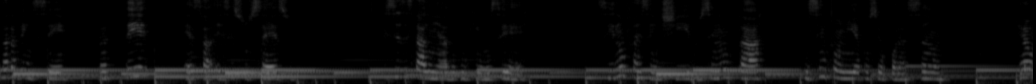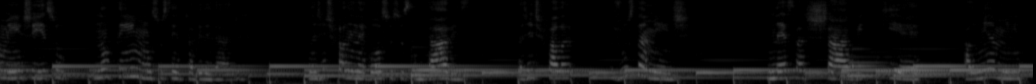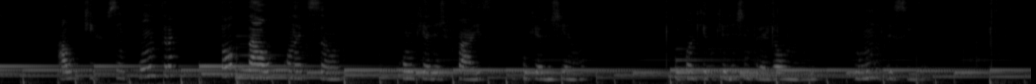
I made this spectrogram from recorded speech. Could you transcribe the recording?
para vencer, para ter essa, esse sucesso, precisa estar alinhado com quem você é. Se não faz sentido, se não está em sintonia com seu coração, realmente isso não tem uma sustentabilidade. Quando a gente fala em negócios sustentáveis, a gente fala justamente nessa chave que é alinhamento, algo que se encontra total conexão com o que a gente faz e com o que a gente ama e com aquilo que a gente entrega ao mundo, que o mundo precisa.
